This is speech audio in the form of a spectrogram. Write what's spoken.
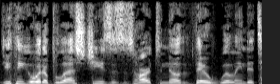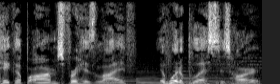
Do you think it would have blessed Jesus' heart to know that they were willing to take up arms for his life? It would have blessed his heart.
